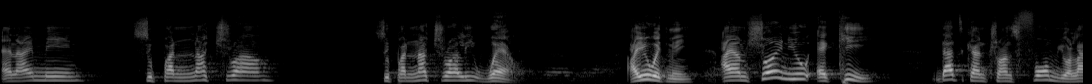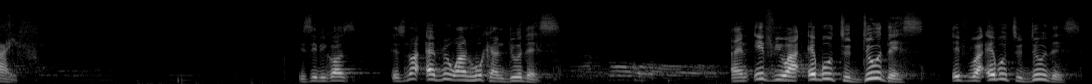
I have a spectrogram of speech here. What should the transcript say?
And I mean supernatural, supernaturally well. Are you with me? I am showing you a key that can transform your life. You see, because it's not everyone who can do this. And if you are able to do this, if you are able to do this,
